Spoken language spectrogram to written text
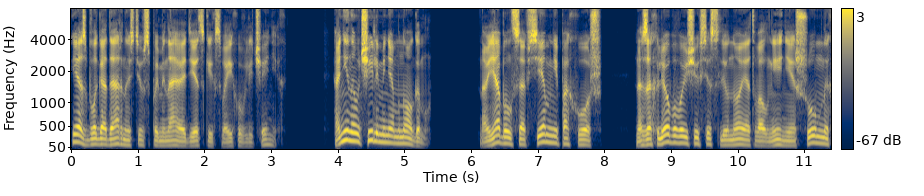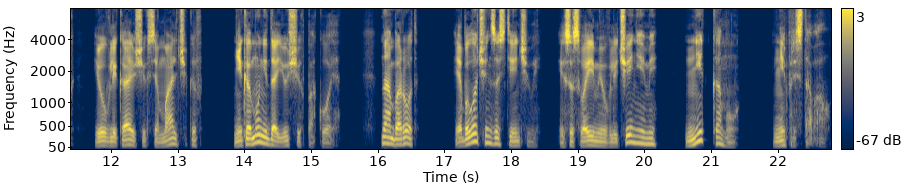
я с благодарностью вспоминаю о детских своих увлечениях. Они научили меня многому. Но я был совсем не похож на захлебывающихся слюной от волнения шумных и увлекающихся мальчиков, никому не дающих покоя. Наоборот, я был очень застенчивый и со своими увлечениями никому не приставал.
